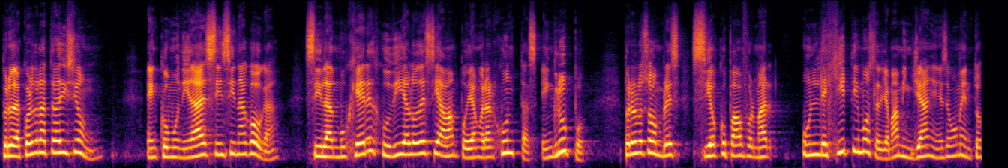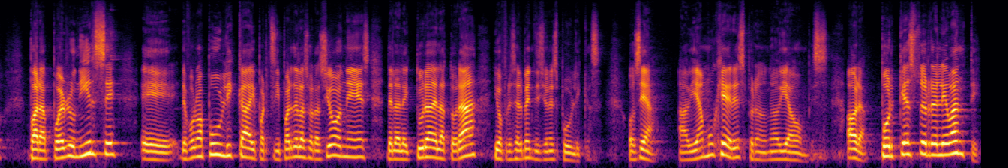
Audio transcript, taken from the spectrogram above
Pero de acuerdo a la tradición, en comunidades sin sinagoga, si las mujeres judías lo deseaban, podían orar juntas, en grupo. Pero los hombres sí ocupaban formar un legítimo, se le llamaba minyan en ese momento, para poder reunirse eh, de forma pública y participar de las oraciones, de la lectura de la Torá y ofrecer bendiciones públicas. O sea, había mujeres, pero no había hombres. Ahora, ¿por qué esto es relevante?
